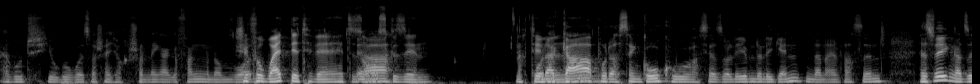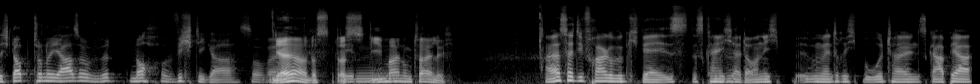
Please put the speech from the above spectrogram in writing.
na gut, Hyogoro ist wahrscheinlich auch schon länger gefangen genommen worden. Schiffe Whitebeard wär- hätte so Ja. ausgesehen. Nachdem Oder er- Garp oder Sengoku, was ja so lebende Legenden dann einfach sind. Deswegen, also ich glaube, Tonoyasu wird noch wichtiger. So, weil Ja, ja, das, das die Meinung teile ich. Aber das ist halt die Frage wirklich, wer er ist. Das kann ich Mhm. halt auch nicht im Moment richtig beurteilen. Es gab ja,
